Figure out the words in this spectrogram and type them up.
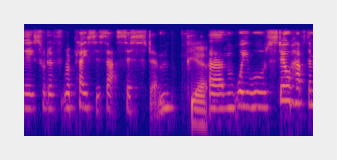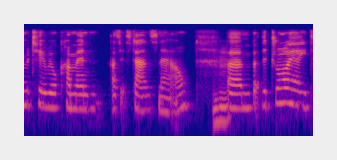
AD sort of replaces that system. yeah. Um, we will still have the material come in as it stands now, Mhm. um, but the dry AD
